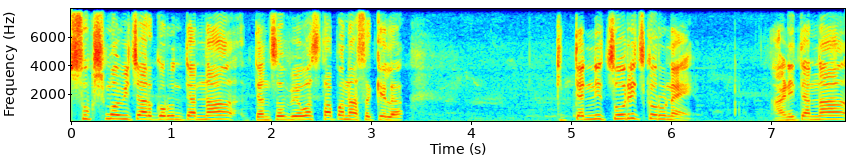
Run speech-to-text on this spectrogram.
सूक्ष्म विचार करून त्यांना त्यांचं व्यवस्थापन असं केलं. की त्यांनी चोरीच करू नये आणि त्यांना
